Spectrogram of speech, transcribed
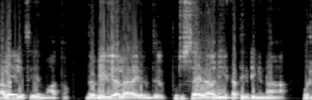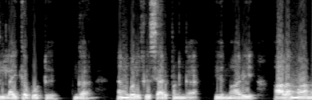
தலையெழுத்தையே மாற்றும் இந்த வீடியோல இருந்து புதுசா ஏதாவது நீங்க கத்துக்கிட்டீங்கன்னா ஒரு லைக்கை போட்டு உங்க நண்பர்களுக்கு ஷேர் பண்ணுங்க. இது மாதிரி ஆழமான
